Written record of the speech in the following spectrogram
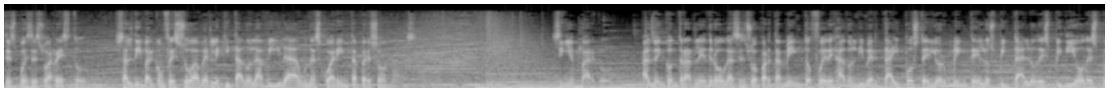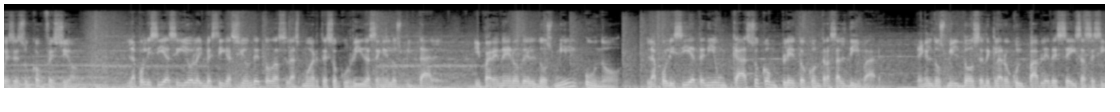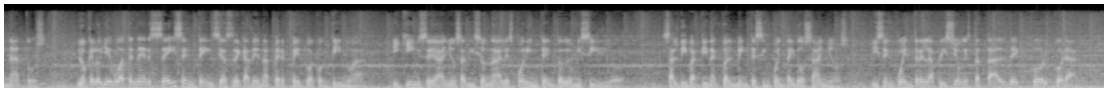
Después de su arresto, Saldívar confesó haberle quitado la vida a unas 40 personas. Sin embargo, al no encontrarle drogas en su apartamento, fue dejado en libertad y posteriormente el hospital lo despidió después de su confesión. La policía siguió la investigación de todas las muertes ocurridas en el hospital y para enero del 2001 la policía tenía un caso completo contra Saldívar. En el 2012 declaró culpable de seis asesinatos, lo que lo llevó a tener seis sentencias de cadena perpetua continua y 15 años adicionales por intento de homicidio. Saldívar tiene actualmente 52 años y se encuentra en la prisión estatal de Corcorán.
